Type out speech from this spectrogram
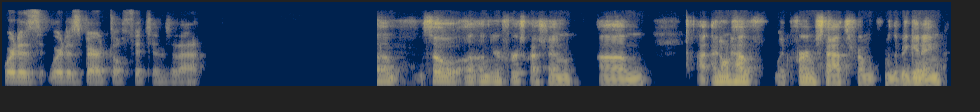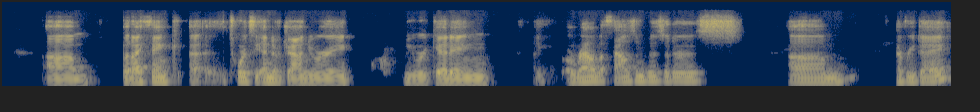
where does, where does Vertel fit into that? Um, so on on your first question, um, I, I don't have like firm stats from from the beginning, um, but I think uh, towards the end of January, we were getting like around a thousand visitors um, every day,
